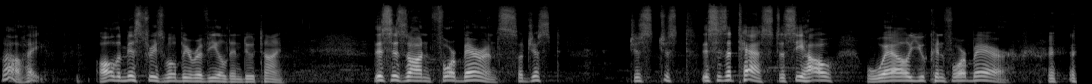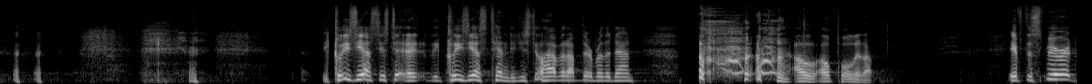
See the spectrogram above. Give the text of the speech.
Well, hey, all the mysteries will be revealed in due time. This is on forbearance, so just, just, just, this is a test to see how well you can forbear. Ecclesiastes, 10, uh, Ecclesiastes 10, did you still have it up there, Brother Dan? I'll, I'll pull it up. If the Spirit,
